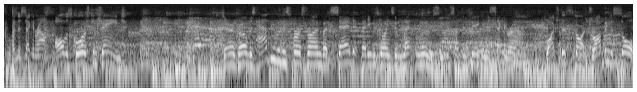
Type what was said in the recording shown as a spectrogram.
But in the second round, all the scores can change. Jaren Grob was happy with his first run, but said that he was going to let loose and do something big in his second round. Watch this start, dropping to soul,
